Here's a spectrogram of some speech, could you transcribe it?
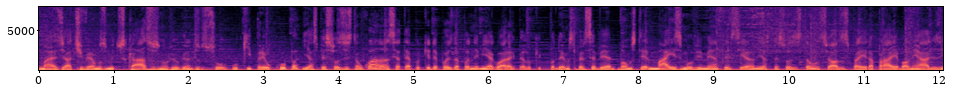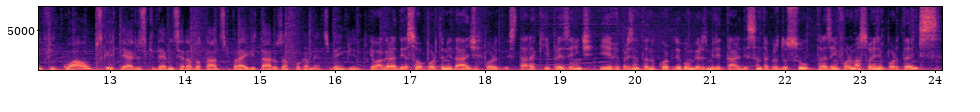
mas já tivemos muitos casos no Rio Grande do Sul, o que preocupa e as pessoas estão com a ânsia, até porque depois da pandemia agora, pelo que podemos perceber, vamos ter mais movimento esse ano e as pessoas estão ansiosas para ir à praia, balneários, enfim. Quais os critérios que devem ser adotados para evitar os afogamentos? Bem-vindo. Eu agradeço a oportunidade por estar aqui presente e representando o Corpo de Bombeiros Militar de Santa Cruz do Sul, trazer informações importantes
